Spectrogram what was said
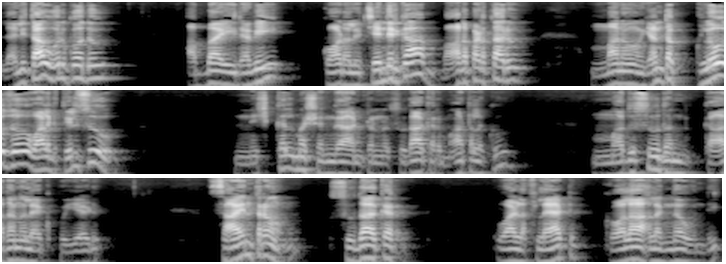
లలిత ఊరుకోదు అబ్బాయి రవి కోడలు చంద్రిక బాధపడతారు మనం ఎంత క్లోజో వాళ్ళకి తెలుసు. నిష్కల్మషంగా అంటున్న సుధాకర్ మాటలకు మధుసూదన్ కాదనలేకపోయాడు. సాయంత్రం సుధాకర్ వాళ్ళ ఫ్లాట్ కోలాహలంగా ఉంది.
